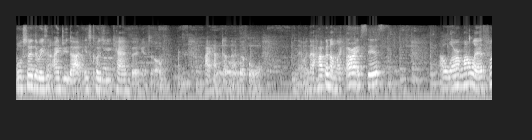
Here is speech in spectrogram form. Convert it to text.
Also, the reason I do that is because you can burn yourself. I have done that before. And then when that happened, I'm like, all right, sis, I learned my lesson.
